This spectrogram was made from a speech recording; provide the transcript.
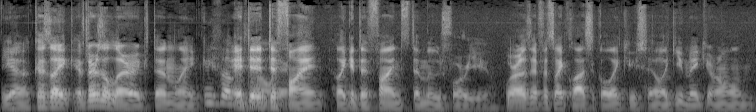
Yeah, because like if there's a lyric, then like it it lyrics. define like it defines the mood for you. Whereas if it's like classical, like you say, like you make your own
